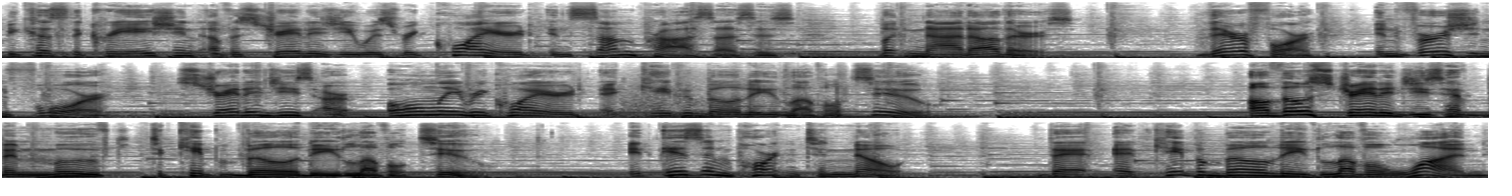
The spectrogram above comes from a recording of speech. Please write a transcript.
because the creation of a strategy was required in some processes, but not others. Therefore, in version 4, strategies are only required at capability level 2. Although strategies have been moved to capability level 2, it is important to note that at capability level 1,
